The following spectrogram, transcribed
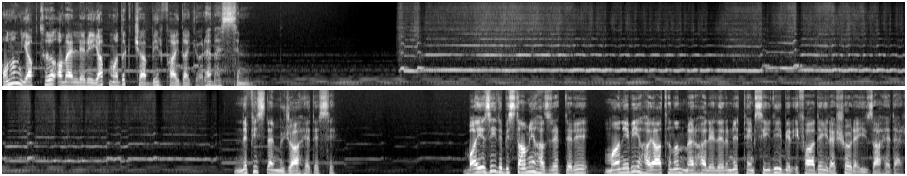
onun yaptığı amelleri yapmadıkça bir fayda göremezsin. Nefisle mücahedesi Bayezid-i Bistami Hazretleri manevi hayatının merhalelerini temsili bir ifadeyle şöyle izah eder.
